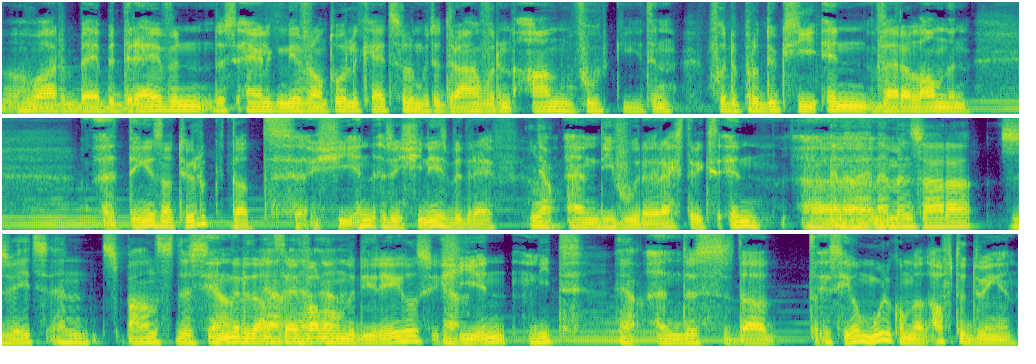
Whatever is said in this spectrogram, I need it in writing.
Waarbij bedrijven dus eigenlijk meer verantwoordelijkheid zullen moeten dragen voor een aanvoerketen. Voor de productie in verre landen. Het ding is natuurlijk dat Shein is een Chinees bedrijf. Ja. En die voeren rechtstreeks in. En Eh, H&M en Zara, Zweeds en Spaans. Dus ja, Inderdaad, ja, zij ja, vallen onder die regels. Shein niet. Ja. En dus dat is heel moeilijk om dat af te dwingen.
